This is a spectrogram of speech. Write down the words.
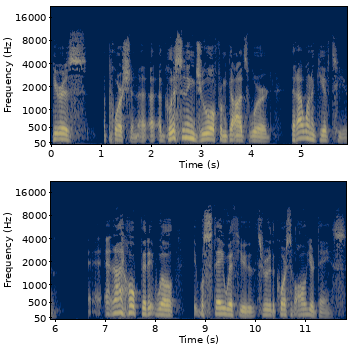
here is a portion, a, a glistening jewel from God's Word that I want to give to you. And I hope that it will, it will stay with you through the course of all your days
